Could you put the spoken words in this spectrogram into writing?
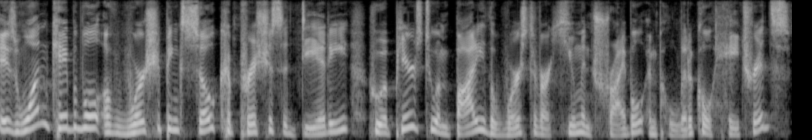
Is one capable of worshiping so capricious a deity who appears to embody the worst of our human tribal and political hatreds?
